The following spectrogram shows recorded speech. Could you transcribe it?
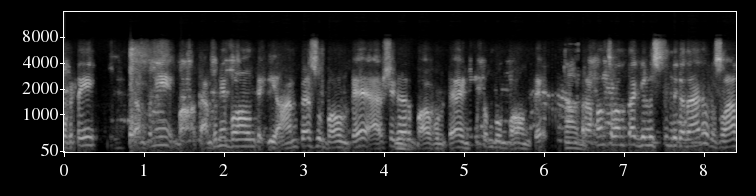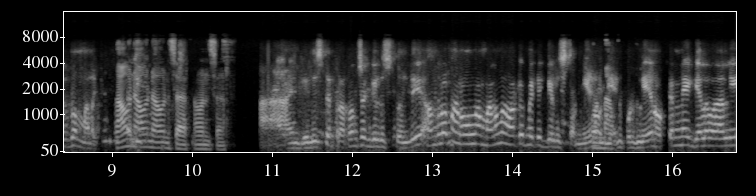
ఒకటి కంపెనీ కంపెనీ బాగుంటే ఈ ఆన్ పేస్ బాగుంటే యాష్ గారు బాగుంటే ఆయన కుటుంబం బాగుంటే ప్రపంచం అంతా గెలుస్తుంది కదా అని ఒక స్వార్థం మనకి. అవును అవును అవును సార్ అవును సార్. ఆయన గెలిస్తే ప్రపంచం గెలుస్తుంది. అందులో మనం ఉన్నాం, మనం ఆటోమేటిక్ గెలుస్తాం. నేను ఇప్పుడు నేను ఒక్కనే గెలవాలి.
